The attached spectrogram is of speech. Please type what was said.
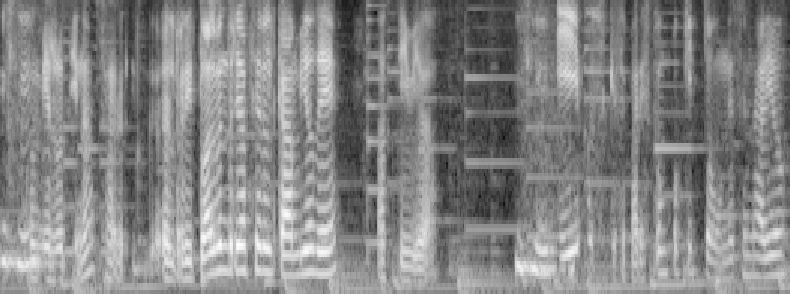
con mi rutina. O sea, el, ritual vendría a ser el cambio de actividad. Y pues que se parezca un poquito a un escenario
